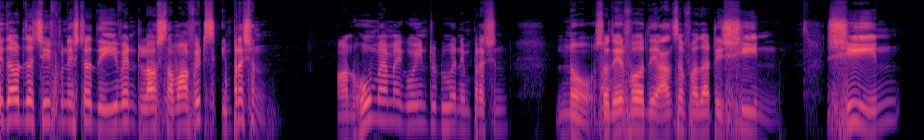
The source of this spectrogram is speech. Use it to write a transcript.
without the chief minister the event lost some of its impression on whom am i going to do an impression no. So therefore the answer for that is sheen. Sheen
